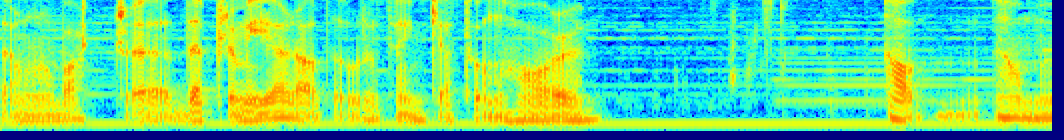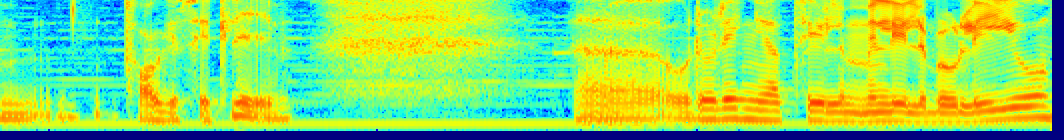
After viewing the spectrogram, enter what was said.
där hon har varit eh, deprimerad och då tänker jag att hon har ja, ja, men, tagit sitt liv. Eh, och då ringer jag till min lillebror Leo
